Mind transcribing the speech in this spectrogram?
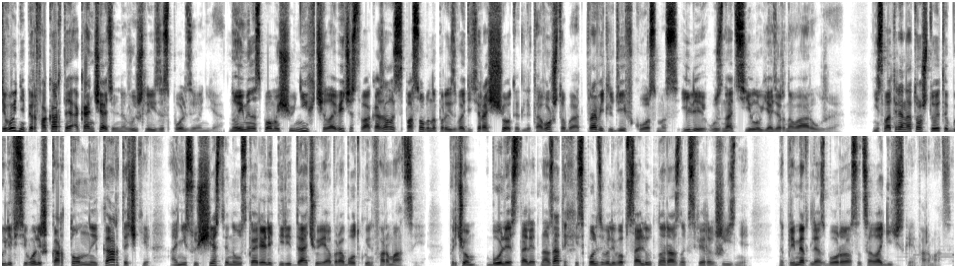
Сегодня перфокарты окончательно вышли из использования, но именно с помощью них человечество оказалось способно производить расчеты для того, чтобы отправить людей в космос или узнать силу ядерного оружия. Несмотря на то, что это были всего лишь картонные карточки, они существенно ускоряли передачу и обработку информации. Причем более ста лет назад их использовали в абсолютно разных сферах жизни, например, для сбора социологической информации.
